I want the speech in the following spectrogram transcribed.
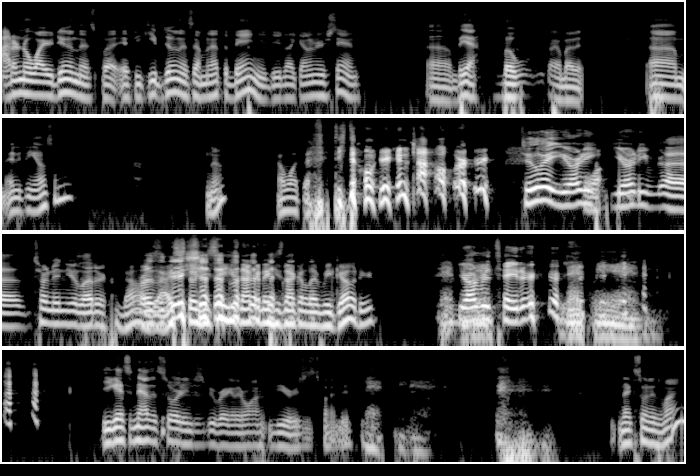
I don't know why you're doing this, but if you keep doing this, I'm gonna have to ban you, dude. Like, I don't understand. Um, but yeah, but we'll talk about it. Um, anything else on this? No. I want that fifty dollar an hour. Too late. You already What? you already uh, turned in your letter. No, I Resignation. still, he's, he's not gonna he's not gonna let me go, dude. You're on retainer. Let me in. You guys can have the sword and just be regular wa- viewers. It's fine, dude. Let me in. Next one is mine.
